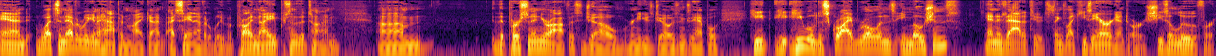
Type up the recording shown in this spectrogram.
And what's inevitably going to happen, Mike, I, I, say inevitably, but probably 90% of the time, um, the person in your office, Joe, we're going to use Joe as an example, he, he, he will describe Roland's emotions and his attitudes, things like he's arrogant or she's aloof or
